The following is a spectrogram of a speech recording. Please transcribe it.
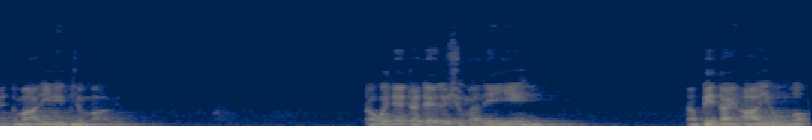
ပဲတမာတိတွေဖြစ်မှာပဲတော့ဝင်နေတက်တယ်လို့ရှုမှတ်နေရင်ဒါပင်တိုင်အာယုံပေါ့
